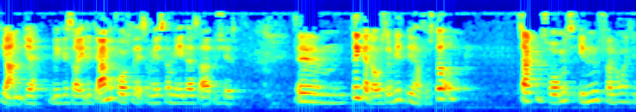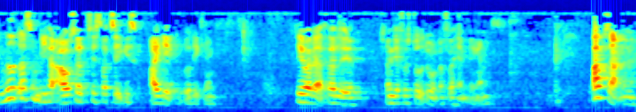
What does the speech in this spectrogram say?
de andre, ja, hvilket så er et af de andre forslag, som S har med i deres eget budget. Øhm, det kan dog, så vidt vi har forstået, sagtens rummes inden for nogle af de midler, som vi har afsat til strategisk arealudvikling. Det var i hvert fald øh, sådan, jeg forstod det under forhandlingerne. Opsamlende.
